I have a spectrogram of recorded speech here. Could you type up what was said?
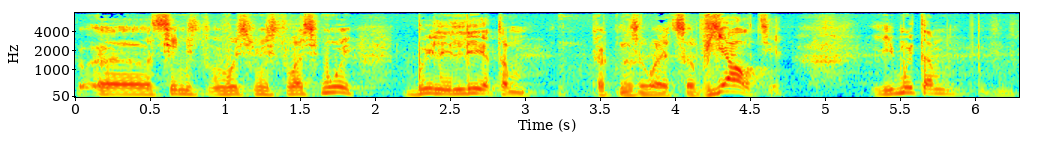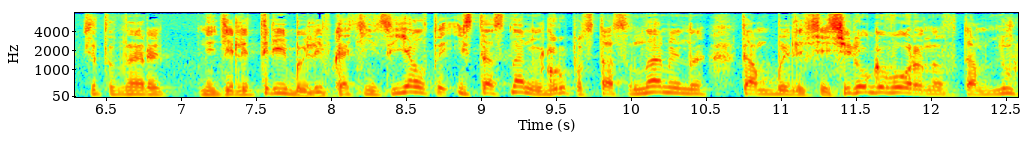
э, 70 88 были летом, как называется, в Ялте. И мы там где-то, наверное, недели три были в гостинице Ялта. И Стас Намин, группа Стаса Намина, там были все. Серега Воронов, там, ну,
